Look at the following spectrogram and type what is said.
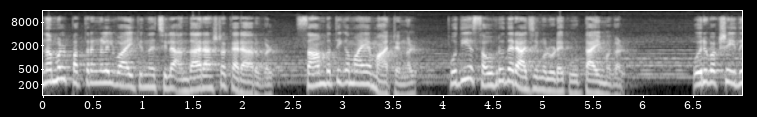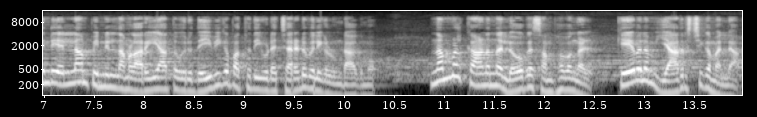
നമ്മൾ പത്രങ്ങളിൽ വായിക്കുന്ന ചില അന്താരാഷ്ട്ര കരാറുകൾ സാമ്പത്തികമായ മാറ്റങ്ങൾ പുതിയ സൗഹൃദ രാജ്യങ്ങളുടെ കൂട്ടായ്മകൾ. ഒരുപക്ഷെ ഇതിന്റെ എല്ലാം പിന്നിൽ നമ്മൾ അറിയാത്ത ഒരു ദൈവിക പദ്ധതിയുടെ ചരടുവലികൾ ഉണ്ടാകുമോ? നമ്മൾ കാണുന്ന ലോക സംഭവങ്ങൾ കേവലം യാദൃശ്ചികമല്ല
